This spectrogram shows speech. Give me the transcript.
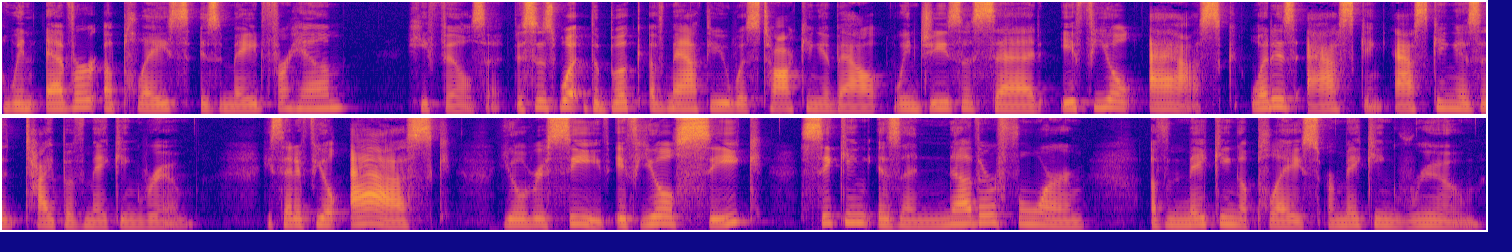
Whenever a place is made for Him, he fills it. This is what the book of Matthew was talking about when Jesus said, If you'll ask, what is asking? Asking is a type of making room. He said, If you'll ask, you'll receive. If you'll seek, Seeking is another form of making a place or making room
